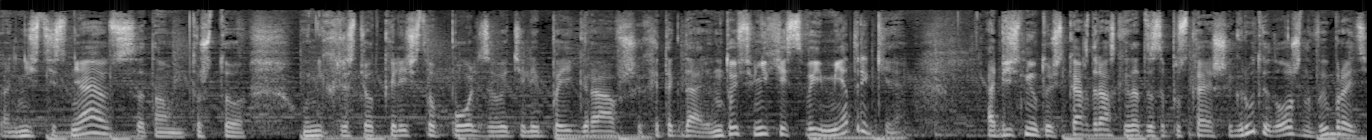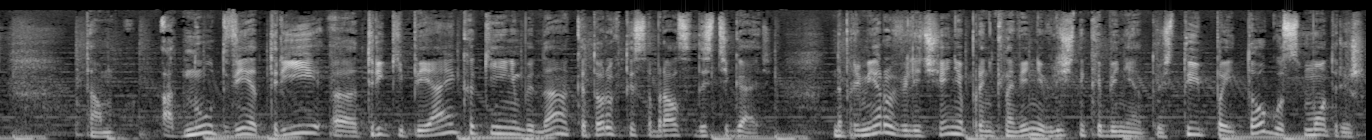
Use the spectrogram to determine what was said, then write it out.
они стесняются там, то, что у них растет количество пользователей, поигравших и так далее. Ну, то есть у них есть свои метрики, Объясню, то есть каждый раз, когда ты запускаешь игру, ты должен выбрать там одну, две, три, э, три KPI какие-нибудь, да, которых ты собрался достигать. Например, увеличение проникновения в личный кабинет. То есть ты по итогу смотришь,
